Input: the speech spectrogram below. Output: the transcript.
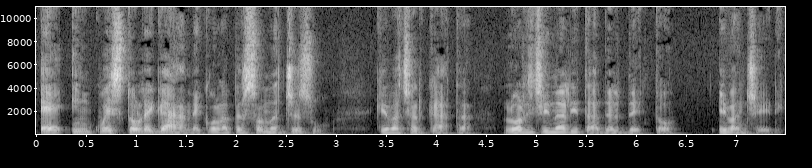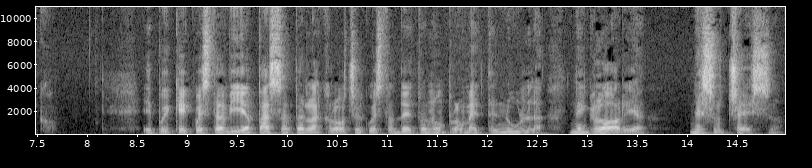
È in questo legame con la persona Gesù che va cercata l'originalità del detto evangelico. E poiché questa via passa per la croce, questo detto non promette nulla, né gloria né successo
